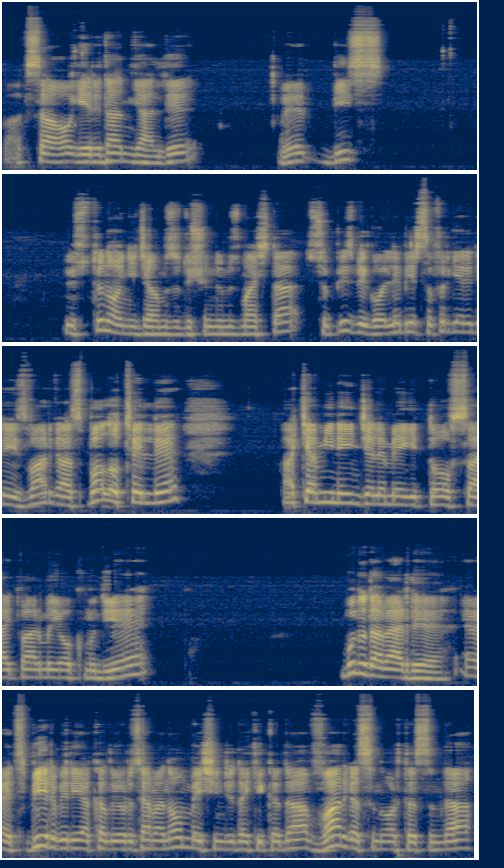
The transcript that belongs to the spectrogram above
Paksao geriden geldi ve biz üstün oynayacağımızı düşündüğümüz maçta sürpriz bir golle 1-0 gerideyiz. Vargas, Balotelli Hakem yine incelemeye gitti offside var mı yok mu diye. Bunu da verdi. Evet bir biri yakalıyoruz hemen 15. dakikada Vargas'ın ortasında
